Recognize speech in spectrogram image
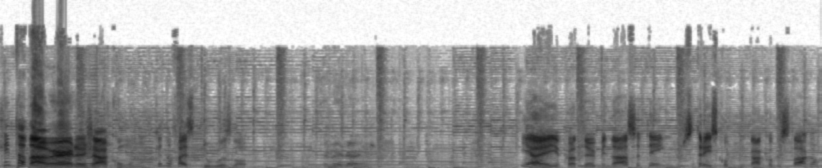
quem tá na merda já com um, por que não faz duas logo? É verdade. E aí, pra terminar, você tem os três complicar com obstáculo.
